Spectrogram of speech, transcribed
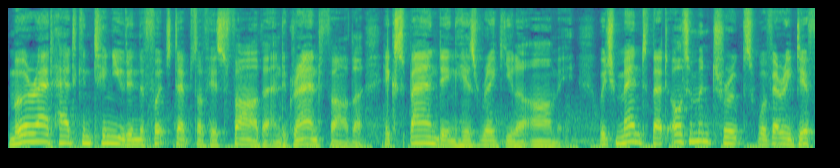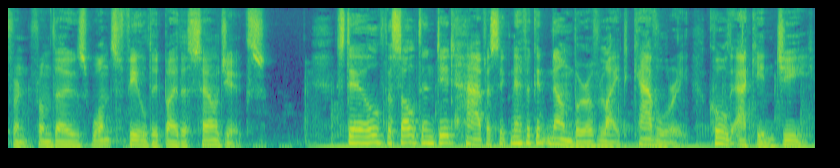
Murad had continued in the footsteps of his father and grandfather, expanding his regular army, which meant that Ottoman troops were very different from those once fielded by the Seljuks. Still, the Sultan did have a significant number of light cavalry, called Akinji.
